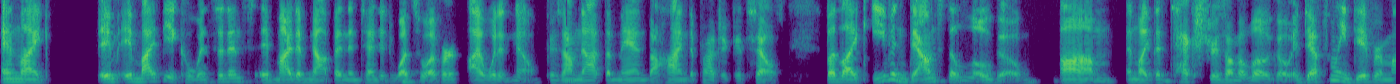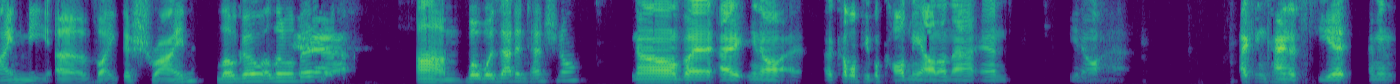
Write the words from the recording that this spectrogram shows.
and like it, it might be a coincidence. It might have not been intended whatsoever. I wouldn't know because I'm not the man behind the project itself. But like even down to the logo, um, and like the textures on the logo, it definitely did remind me of like the Shrine logo a little bit. Um, what was that intentional? No, but I, you know, a couple people called me out on that, and you know, I can kind of see it. I mean,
